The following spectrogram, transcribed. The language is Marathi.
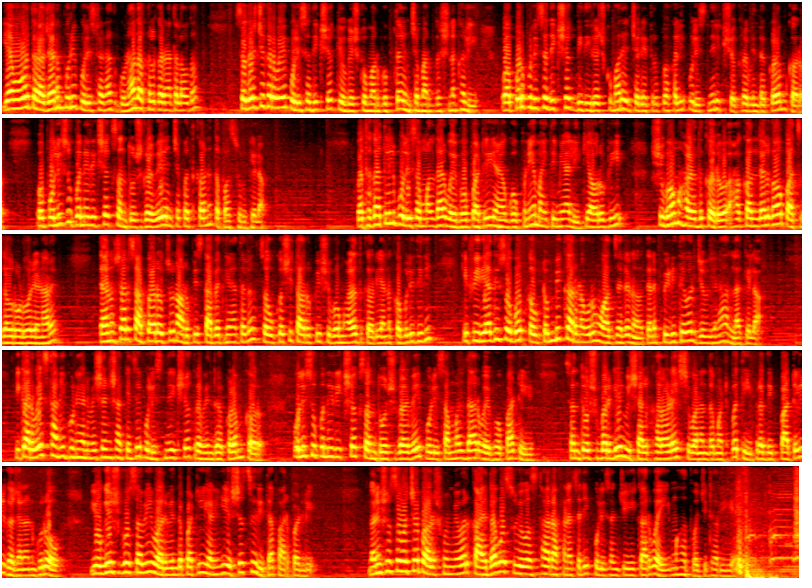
याबाबत राजारामपुरी पोलीस ठाण्यात गुन्हा दाखल करण्यात आला होता. सदरची कारवाई पोलीस अधीक्षक योगेश कुमार गुप्ता यांच्या मार्गदर्शनाखाली वापर पोलीस अधीक्षक बी. धीरज कुमार यांच्या नेतृत्वाखाली पोलीस निरीक्षक रवींद्र कळमकर व पोलीस उपनिरीक्षक संतोष गळवे यांच्या पथकानं तपास सुरू केला. पथकातील पोलीस अंमलदार वैभव पाटील यांना गोपनीय माहिती मिळाली की आरोपी शुभम हळदकर हा कंदलगाव पाचगाव रोडवर येणार आहे. त्यानुसार सापळा रचून आरोपीस ताब्यात घेण्यात आलं. चौकशीत आरोपी शुभम हळदकर यानं कबुली दिली की फिर्यादीसोबत कौटुंबिक कारणावरून वाद झाल्यानं त्यानं पीडितेवर जीवघेणा हल्ला केला. ही कारवाई स्थानिक गुन्हे अन्वेषण शाखेचे पोलीस निरीक्षक रवींद्र कळमकर पोलीस उपनिरीक्षक संतोष गळवे पोलीस अंमलदार वैभव पाटील संतोष बर्गे विशाल खराडे शिवानंद मठपती प्रदीप पाटील गजानन गुरव योगेश गोसावी व अरविंद पाटील यांनी यशस्वीरित्या पार पडली. गणेशोत्सवाच्या पार्श्वभूमीवर कायदा व सुव्यवस्था राखण्यासाठी पोलिसांची ही कारवाई महत्वाची ठरली आहे.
